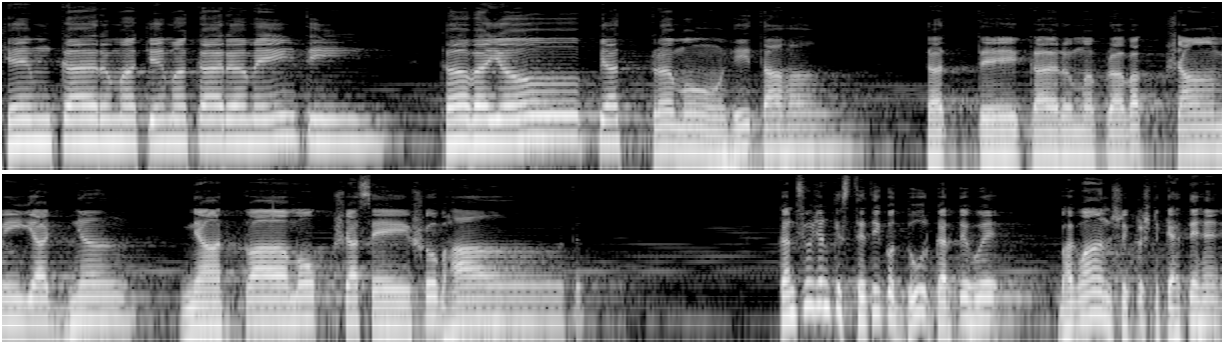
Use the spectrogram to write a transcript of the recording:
किम कर्म किम कर्मेति? कवयोप्यत्र मोहिता तत्ते कर्म प्रवक्ष्यामि यज्ञ, ज्ञात्वा मोक्षसे शुभात्। कंफ्यूजन की स्थिति को दूर करते हुए भगवान श्री कृष्ण कहते हैं,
